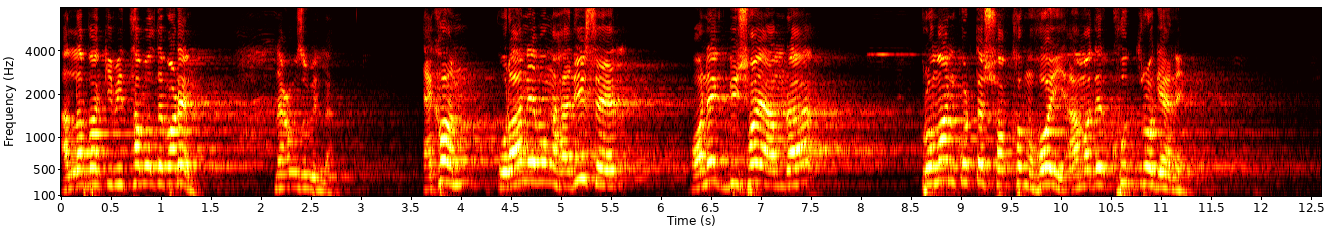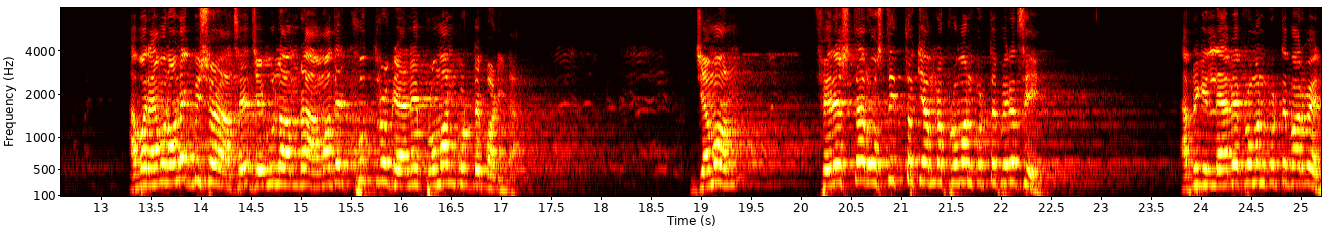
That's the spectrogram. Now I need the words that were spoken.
আল্লাহ কি মিথ্যা বলতে পারেন? নাউজুবিল্লাহ। এখন কোরআন এবং হাদিসের অনেক বিষয় আমরা প্রমাণ করতে সক্ষম হই আমাদের ক্ষুদ্র জ্ঞানে। আবার এমন অনেক বিষয় আছে যেগুলো আমরা আমাদের ক্ষুদ্র জ্ঞানে প্রমাণ করতে পারি না। যেমন ফেরেশতার অস্তিত্ব কি আমরা প্রমাণ করতে পেরেছি? আপনি কি ল্যাবে প্রমাণ করতে পারবেন?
